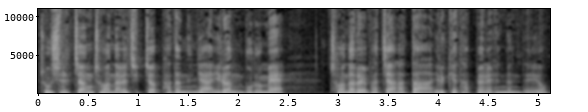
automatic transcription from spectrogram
조 실장 전화를 직접 받았느냐 이런 물음에 전화를 받지 않았다 이렇게 답변을 했는데요.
